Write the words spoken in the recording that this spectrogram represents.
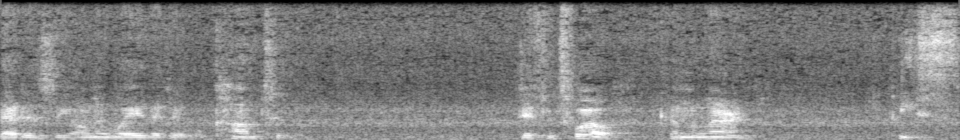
That is the only way that it will come to. Difference 12. Come and learn. Peace.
